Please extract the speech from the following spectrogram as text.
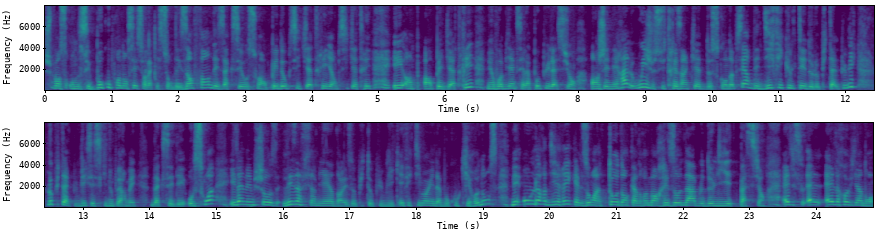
Je pense qu'on s'est beaucoup prononcé sur la question des enfants, des accès aux soins en pédopsychiatrie, en psychiatrie et en, en pédiatrie, mais on voit bien que c'est la population en général. Oui, je suis très inquiète de ce qu'on observe, des difficultés de l'hôpital public. L'hôpital public, c'est ce qui nous permet d'accéder aux soins. Et la même chose, les infirmières dans les hôpitaux publics, effectivement, il y en a beaucoup qui renoncent, mais on leur dirait qu'elles ont un taux d'encadrement raisonnable de lits et de patients. Elles, elles reviendront.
